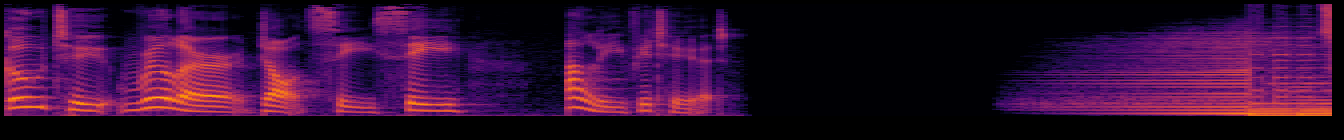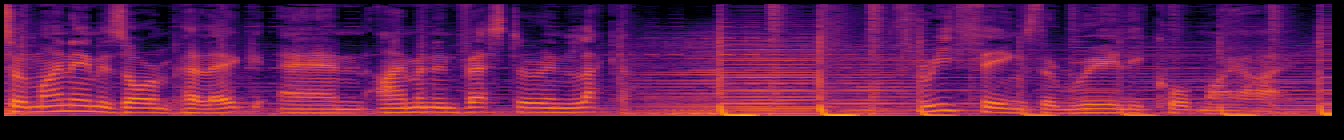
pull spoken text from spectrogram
Go to rouleur.cc. I'll leave you to it. So, my name is Oren Peleg, and I'm an investor in Laka. Three things that really caught my eye.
